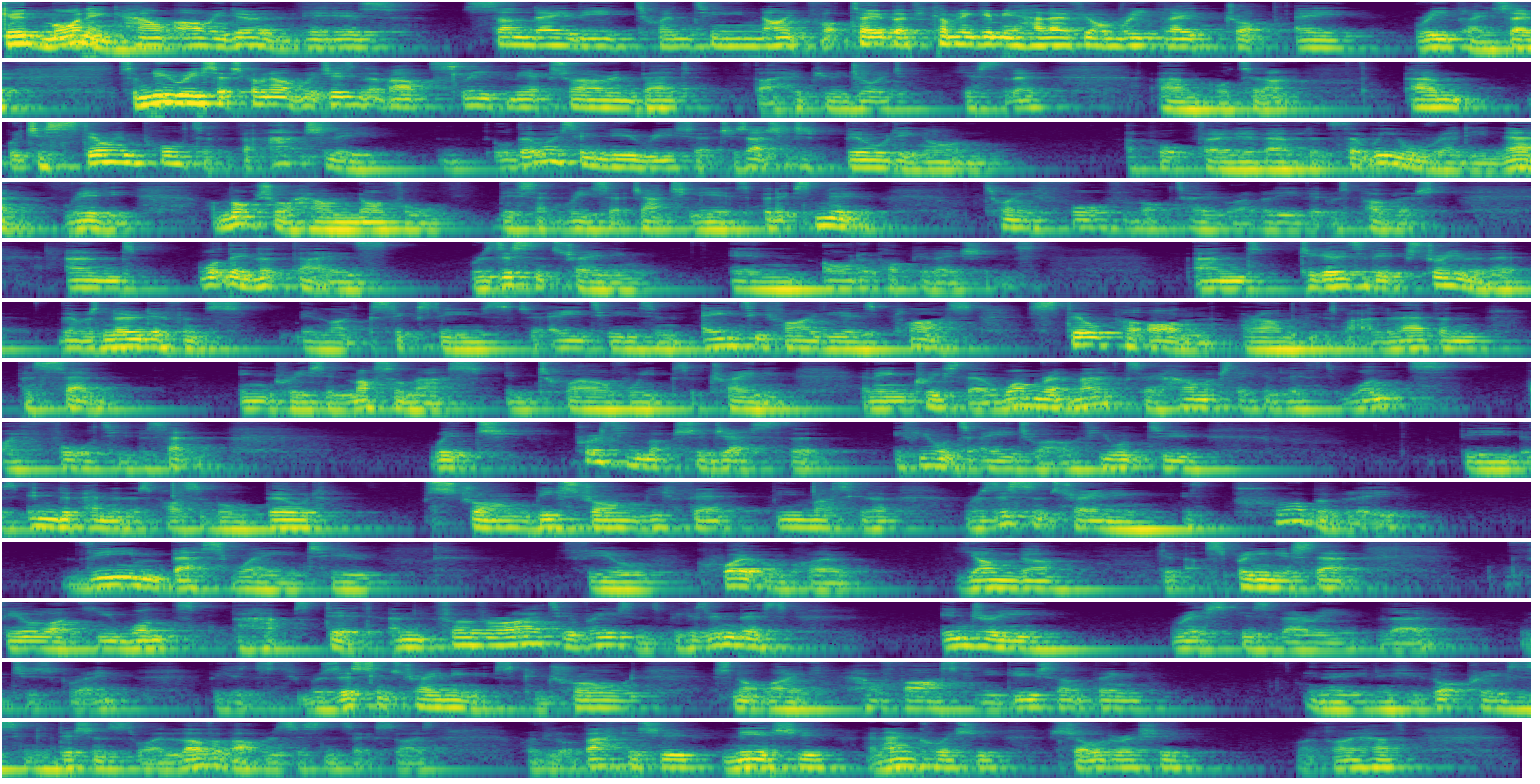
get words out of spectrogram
Good morning. How are we doing? It is Sunday, the 29th of October. If you come in and give me a hello, if you're on replay, drop a replay. So, some new research coming out, which isn't about sleep and the extra hour in bed that I hope you enjoyed yesterday um, or tonight, um, which is still important. But actually, although I say new research, it's actually just building on a portfolio of evidence that we already know, really. I'm not sure how novel this research actually is, but it's new. 24th of October, I believe it was published. And what they looked at is resistance training in older populations. And to go to the extreme of it, there was no difference in like 60s to 80s and 85 years plus still put on around, I think it was about 11% increase in muscle mass in 12 weeks of training. And they increased their one rep max, so how much they could lift once, by 40%, which pretty much suggests that if you want to age well, if you want to be as independent as possible, build strong, be strong, be fit, be muscular, resistance training is probably the best way to feel quote unquote younger, get that spring in your step, feel like you once perhaps did. And for a variety of reasons, because in this, injury risk is very low, which is great because it's resistance training, it's controlled. It's not like how fast can you do something. You know, even if you've got pre-existing conditions, that's what I love about resistance exercise, whether you've got a back issue, knee issue, an ankle issue, shoulder issue, like I have,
